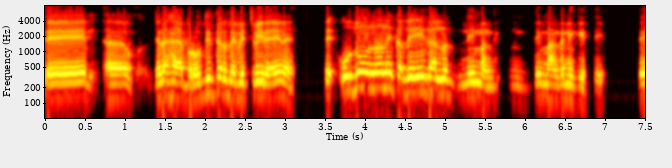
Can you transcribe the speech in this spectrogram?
ਤੇ ਜਿਹੜਾ ਹੈ ਵਿਰੋਧੀ ਧਿਰ ਦੇ ਵਿੱਚ ਵੀ ਰਹੇ ਨੇ ਤੇ ਉਦੋਂ ਉਹਨਾਂ ਨੇ ਕਦੇ ਇਹ ਗੱਲ ਨਹੀਂ ਮੰਗ, ਦੀ ਮੰਗ ਨਹੀਂ ਕੀਤੀ ਤੇ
